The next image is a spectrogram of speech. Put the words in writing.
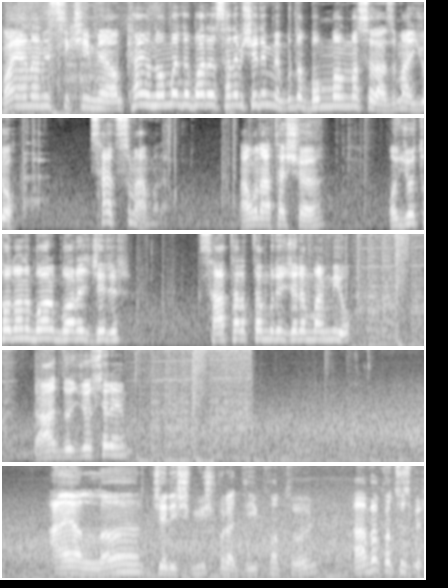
Vay ananı sikeyim ya. Kanka normalde bari sana bir şey diyeyim mi? Burada bomba olması lazım ha yok. Satsın amına. At aşağı. O göt olanı bu, bu ara gelir. Sağ taraftan buraya gelen var mı yok. Daha dur göstereyim. Ayarlar gelişmiş pratiği kontrol. Aa bak 31.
